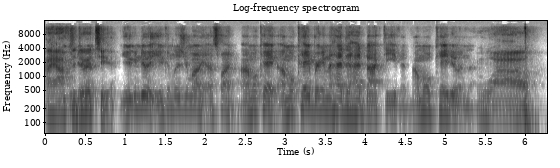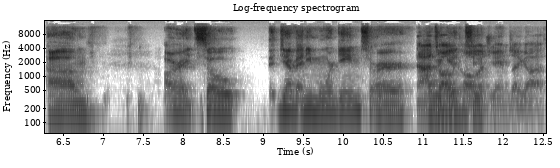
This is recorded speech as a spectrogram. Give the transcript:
I have to do, do it. it. to you. You can do it. You can lose your money. That's fine. I'm okay. I'm okay bringing the head to head back to even. I'm okay doing that. Wow. Um. All right. So, do you have any more games or? That's all the college to... games I got.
